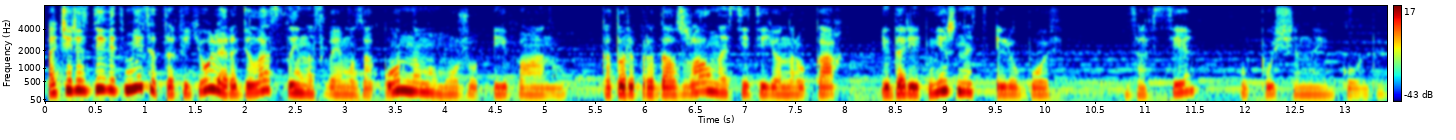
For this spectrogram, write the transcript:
А через 9 месяцев Юля родила сына своему законному мужу Ивану, который продолжал носить ее на руках и дарить нежность и любовь за все упущенные годы.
